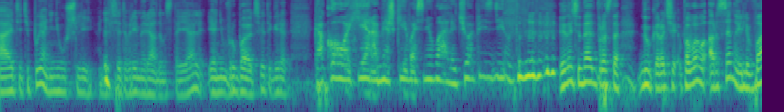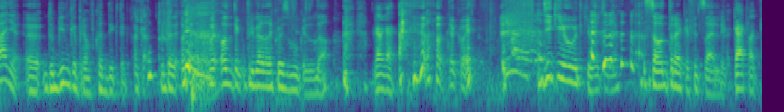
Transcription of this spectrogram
а эти типы, они не ушли. Они все это время рядом стояли, и они врубают свет и говорят, какого хера мешки вы снимали? Чё пиздил тут?» И начинают просто, ну, короче, по-моему, Арсену или Ване э, дубинкой прям в кадык. Так, «Ага». Вот это- вот это- он так- примерно такой звук издал. Га-га. Вот такой. Дикие утки у тебя. Саундтрек официальный. Как-как.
